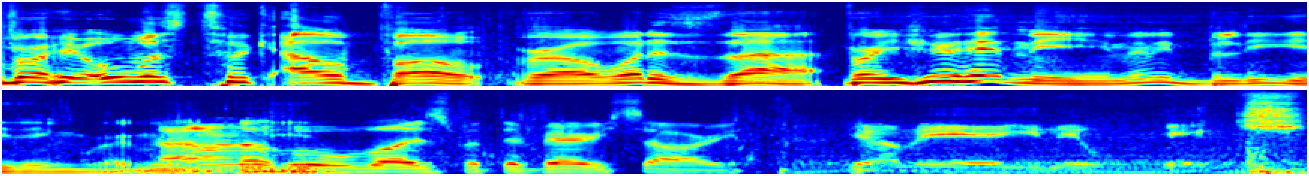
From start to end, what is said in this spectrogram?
Bro, he almost took our boat, bro. What is that? Bro, who hit me? You made me bleeding, bro. You made I don't know bleed. who it was, but they're very sorry. Come here, you little bitch.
